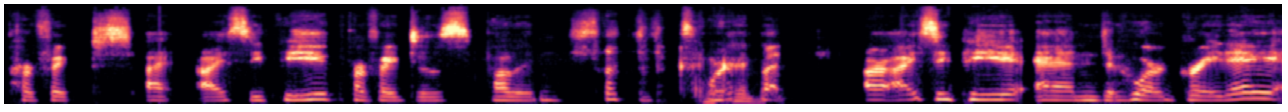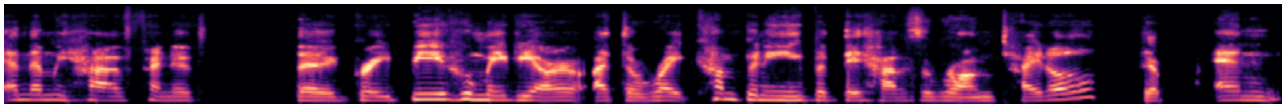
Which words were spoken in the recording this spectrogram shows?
perfect ICP. Perfect is probably not the best word, but our ICP and who are grade A. And then we have kind of the grade B who maybe are at the right company, but they have the wrong title. Yep. And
